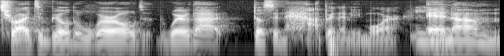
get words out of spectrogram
try to build a world where that doesn't happen anymore. Mhm. And um,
